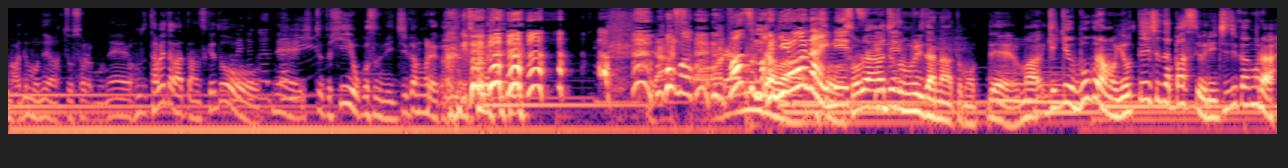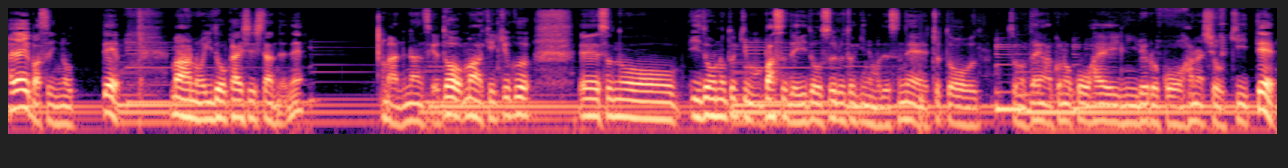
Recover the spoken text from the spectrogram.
まあでもねあとそれもね本当食べたかったんですけどね。ねちょっと火起こすのに1時間ぐらいかかってバス間に合わないねそれはちょっと無理だなと思って、うん。まあ結局僕らも予定してたバスより1時間ぐらい早いバスに乗って、まあ、あの移動開始したんでね。まあ、あれなんですけど、まあ、結局、えーその移動の時もバスで移動する時にもですねちょっとその大学の後輩にいろいろこう話を聞いて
